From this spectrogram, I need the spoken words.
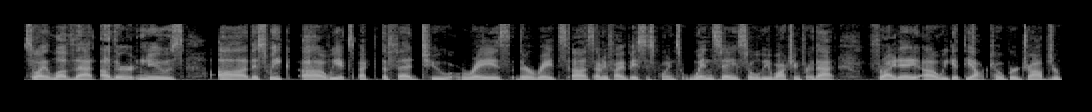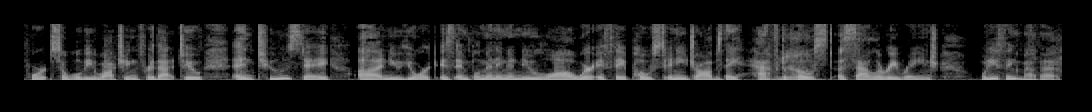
So I love that. Other news uh, this week, uh, we expect the Fed to raise their rates uh, 75 basis points Wednesday. So we'll be watching for that. Friday, uh, we get the October jobs report. So we'll be watching for that too. And Tuesday, uh, New York is implementing a new law where if they post any jobs, they have to Yeah. post a salary range. What do you think about that?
